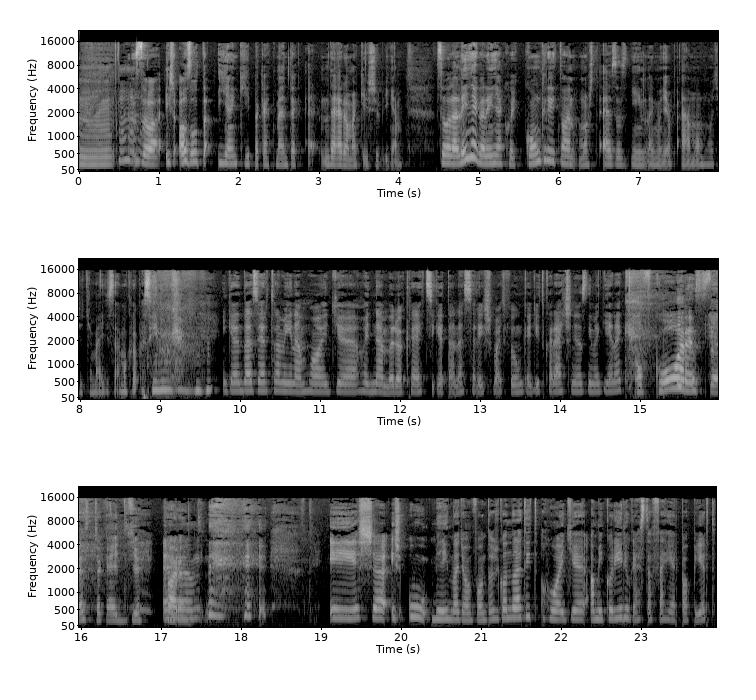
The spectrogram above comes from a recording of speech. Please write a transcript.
Mm, szóval, és azóta ilyen képeket mentek, de erről meg később, igen. Szóval a lényeg a lényeg, hogy konkrétan most ez az én legnagyobb álmom, hogy, hogyha már egy számokról beszélünk. Igen, de azért remélem, hogy, hogy nem örökre egy szigeten leszel, és majd fogunk együtt karácsonyozni, meg ilyenek. Of course, ez csak egy karant. és, és ú, még nagyon fontos gondolat itt, hogy amikor írjuk ezt a fehér papírt,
